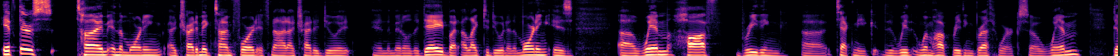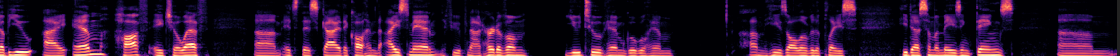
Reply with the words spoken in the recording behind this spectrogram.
if there's time in the morning, I try to make time for it. If not, I try to do it in the middle of the day, but I like to do it in the morning. Is uh, Wim Hof breathing uh, technique, the Wim Hof breathing breath work. So Wim, W I M, Hof, H O F. Um, it's this guy, they call him the Iceman. If you've not heard of him, YouTube him, Google him. Um, he's all over the place. He does some amazing things. Um,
